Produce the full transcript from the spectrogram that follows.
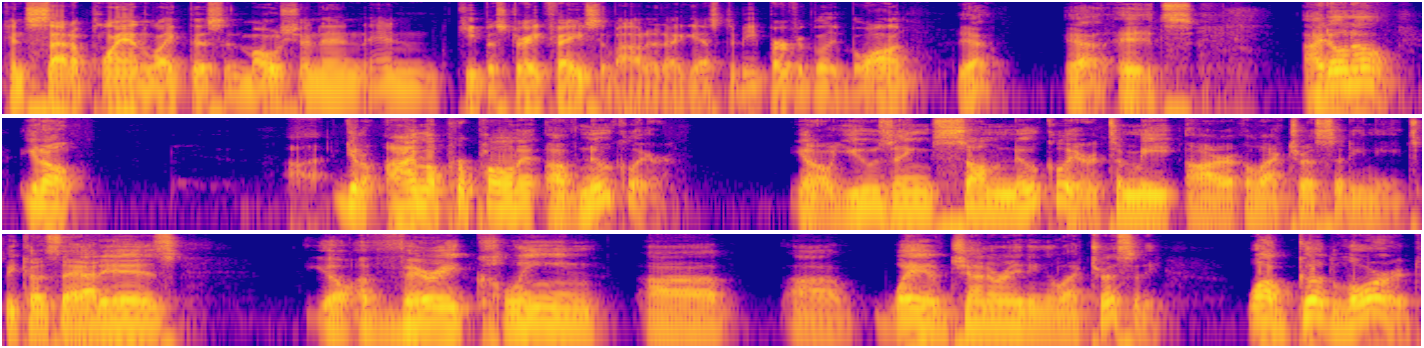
can set a plan like this in motion and, and keep a straight face about it, I guess, to be perfectly blunt. Yeah, yeah. It's I don't know. You know, uh, you know, I'm a proponent of nuclear. You know, using some nuclear to meet our electricity needs because that is, you know, a very clean uh, uh, way of generating electricity. Well, good lord,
